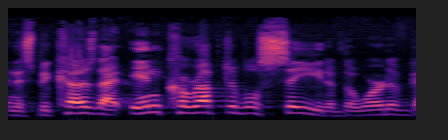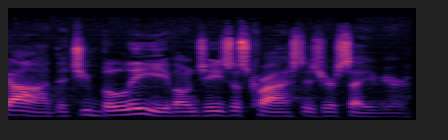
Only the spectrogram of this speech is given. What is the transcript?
And it's because that incorruptible seed of the Word of God that you believe on Jesus Christ as your Savior.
